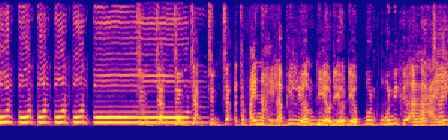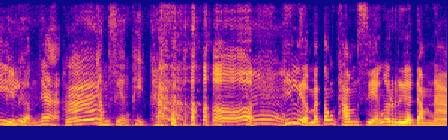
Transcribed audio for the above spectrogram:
ปูนปูนปูนปูนปูนปูนจึกจักจึกจักจึกจักจะไปไหนแล้วพี่เหลือมเดี๋ยวเดี๋ยวเดี๋ยวปูนปูนนี่คืออะไรเออใช่พี่เหลือมเนี่ยฮะทำเสียงผิดครับอ๋อพี่เหลือมมาต้องทำเสียงเรือดำน้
